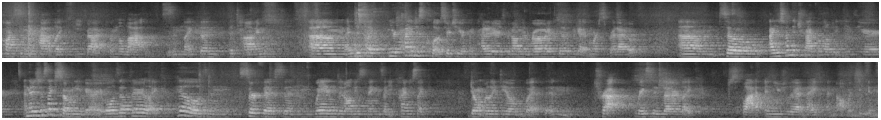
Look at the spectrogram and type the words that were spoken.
constantly have like feedback from the laps and like the the time, um, and just like you're kind of just closer to your competitors. But on the road, I feel like we get more spread out. Um, so I just find the track a little bit easier. And there's just like so many variables out there, like hills and surface and wind and all these things that you kind of just like don't really deal with in track races that are like just flat and usually at night and not windy. And,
